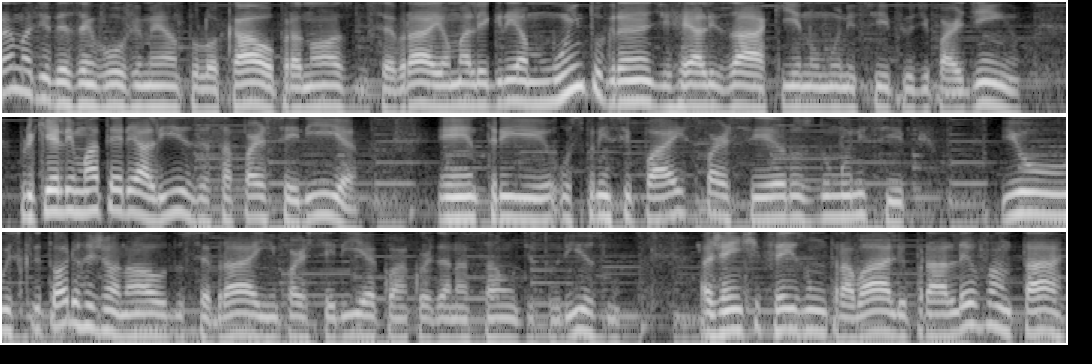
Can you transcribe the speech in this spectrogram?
programa de desenvolvimento local para nós do Sebrae é uma alegria muito grande realizar aqui no município de Pardinho, porque ele materializa essa parceria entre os principais parceiros do município. E o escritório regional do Sebrae, em parceria com a coordenação de turismo, a gente fez um trabalho para levantar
